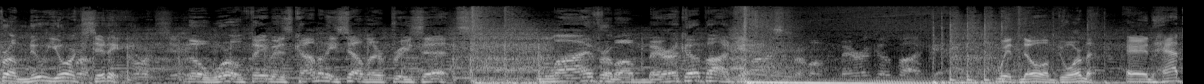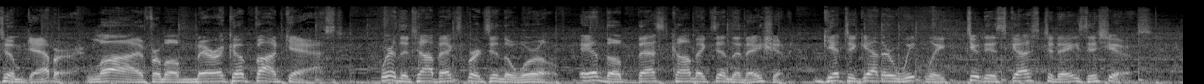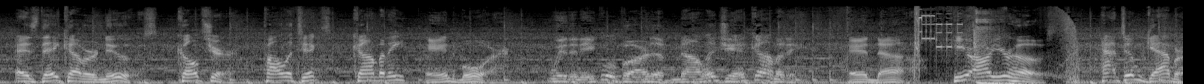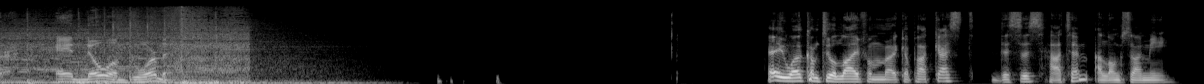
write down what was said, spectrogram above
From New York City, the world famous Comedy Cellar presents Live from America Podcast. From America Podcast. With Noam Dworman and Hatem Gabr. Live from America Podcast. Where the top experts in the world and the best comics in the nation get together weekly to discuss today's issues. As they cover news, culture, politics, comedy, and more with an equal part of knowledge and comedy. And now, here are your hosts, Hatem Gabr and Noam Dworman. Hey, welcome to a Live from America podcast. This is Hatem alongside me,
